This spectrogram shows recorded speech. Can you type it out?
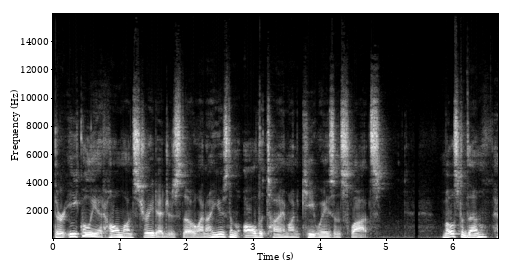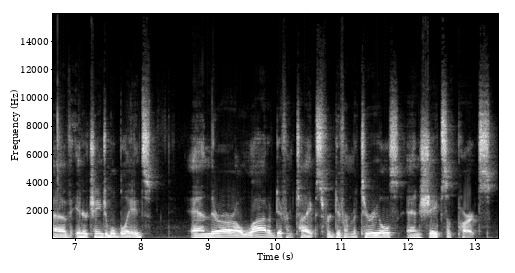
They're equally at home on straight edges though, and I use them all the time on keyways and slots. Most of them have interchangeable blades, and there are a lot of different types for different materials and shapes of parts.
